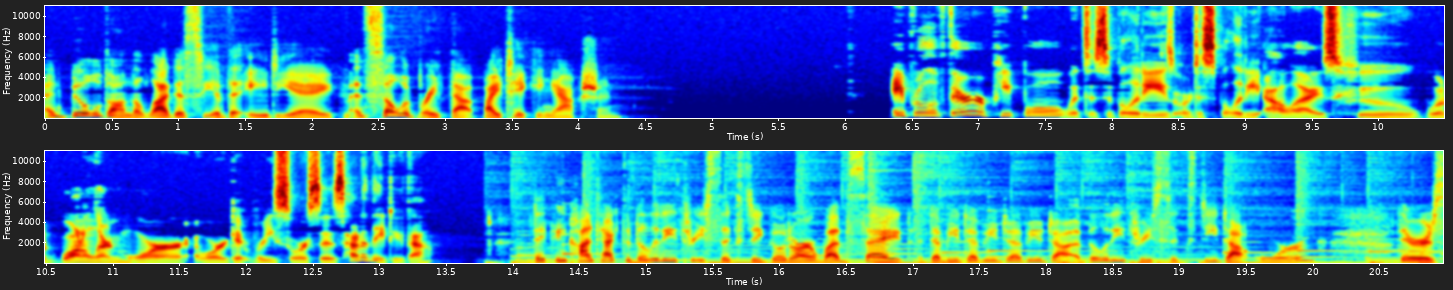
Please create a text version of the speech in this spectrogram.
and build on the legacy of the ADA and celebrate that by taking action. April, if there are people with disabilities or disability allies who would want to learn more or get resources, how do they do that? They can contact Ability 360. Go to our website, www.ability360.org. There's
